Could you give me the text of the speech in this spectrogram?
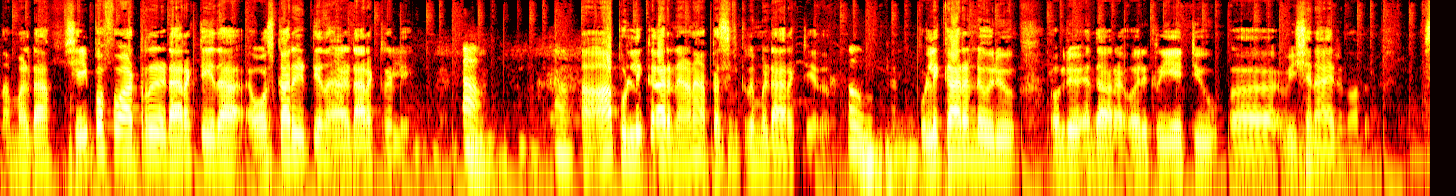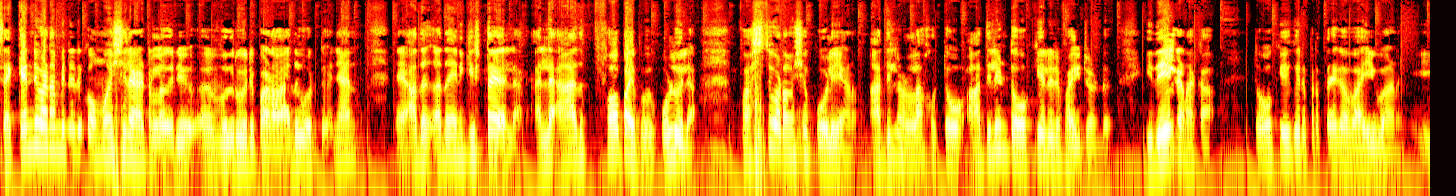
നമ്മളുടെ ഷേപ്പ് ഓഫ് വാട്ടർ ഡയറക്ട് ചെയ്ത ഓസ്കാർ കിട്ടിയ ഡയറക്ടർ ഇല്ലേ? ആ. പുള്ളിക്കാരനാണ് പസഫിക് റിം ഡയറക്ട് ചെയ്തത്. ഓ. പുള്ളിക്കാരന്റെ ഒരു ഒരു എന്താ പറയാ ഒരു ക്രിയേറ്റീവ് വിഷൻ ആയിരുന്നു അത്. സെക്കൻഡ് പടം പിന്നെ ഒരു കൊമേഴ്ഷ്യൽ ആയിട്ടുള്ള ഒരു വേറെ ഒരു പടം അത് ഞാൻ അത് അത് എനിക്ക് ഇഷ്ടമല്ല അല്ല അത് ഫ്ലോപ്പായി പോയി കൊള്ളൂല. ഫസ്റ്റ് പടം പക്ഷെ പൊളിയാണ്. അതിലുള്ള അതിലും ടോക്കിയോയിൽ ഒരു ഫൈറ്റ് ഉണ്ട്. ഇതേ കണക്കാ. ടോക്കിയോക്ക് ഒരു പ്രത്യേക വൈബാണ് ഈ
